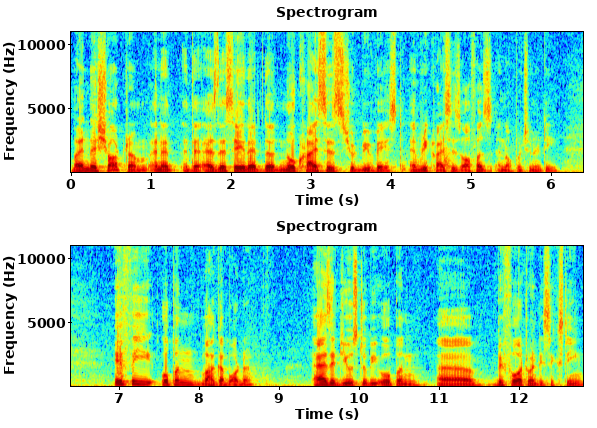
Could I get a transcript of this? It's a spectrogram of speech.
But in the short term, and at, the, as they say that the no crisis should be waste, every crisis offers an opportunity. If we open Wagah border, as it used to be open uh, before 2016,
